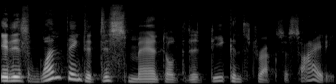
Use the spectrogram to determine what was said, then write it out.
it is one thing to dismantle, to deconstruct society.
